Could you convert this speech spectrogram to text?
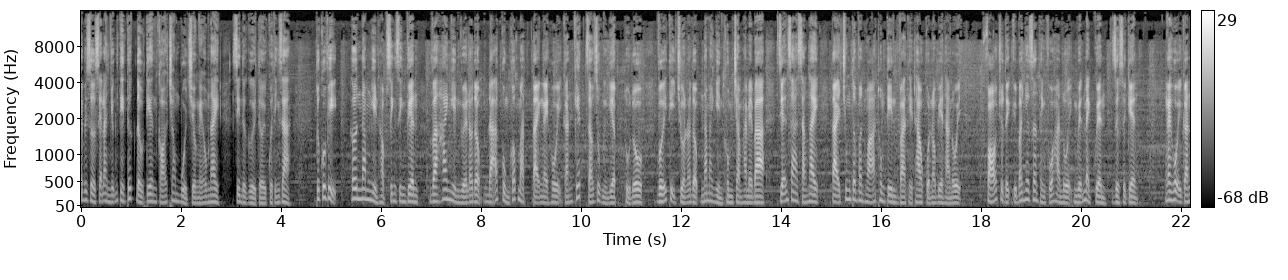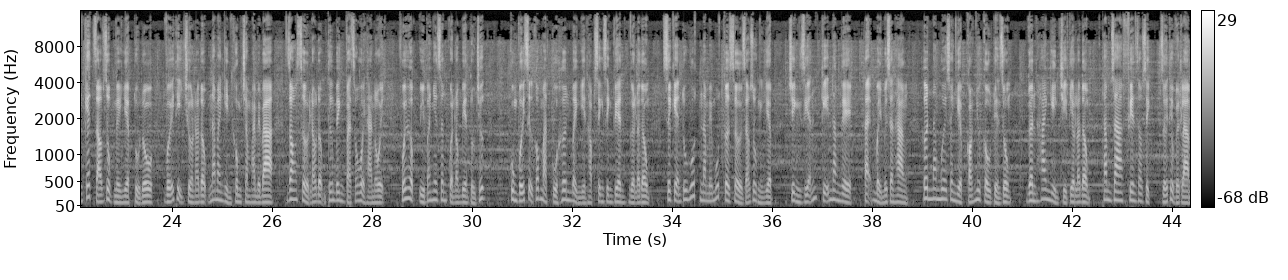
Bây giờ sẽ là những tin tức đầu tiên có trong buổi chiều ngày hôm nay, xin được gửi tới quý thính giả. Thưa quý vị, hơn 5.000 học sinh sinh viên và 2.000 người lao động đã cùng góp mặt tại Ngày hội gắn kết giáo dục nghề nghiệp thủ đô với thị trường lao động năm 2023 diễn ra sáng nay tại Trung tâm Văn hóa Thông tin và Thể thao quận Long Biên, Hà Nội. Phó Chủ tịch Ủy ban nhân dân thành phố Hà Nội Nguyễn Mạnh Quyền dự sự kiện. Ngày hội gắn kết giáo dục nghề nghiệp thủ đô với thị trường lao động năm 2023 do Sở Lao động Thương binh và Xã hội Hà Nội phối hợp Ủy ban nhân dân quận Long Biên tổ chức. Cùng với sự góp mặt của hơn 7.000 học sinh sinh viên, người lao động, sự kiện thu hút 51 cơ sở giáo dục nghề nghiệp trình diễn kỹ năng nghề tại 70 gian hàng, hơn 50 doanh nghiệp có nhu cầu tuyển dụng, gần 2.000 chỉ tiêu lao động tham gia phiên giao dịch giới thiệu việc làm.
